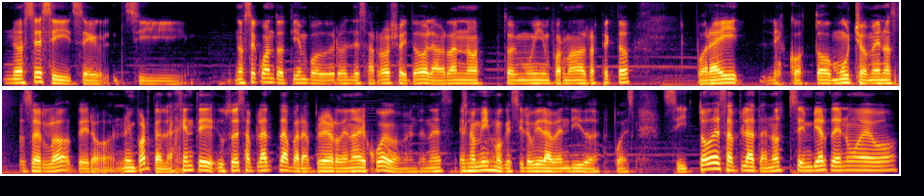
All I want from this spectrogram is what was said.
no sé si, si no sé cuánto tiempo duró el desarrollo y todo, la verdad no estoy muy informado al respecto. Por ahí les costó mucho menos hacerlo, pero no importa, la gente usó esa plata para preordenar el juego, ¿me entendés? Es lo mismo que si lo hubiera vendido después. Si toda esa plata no se invierte de nuevo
